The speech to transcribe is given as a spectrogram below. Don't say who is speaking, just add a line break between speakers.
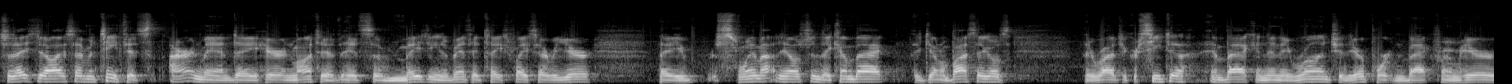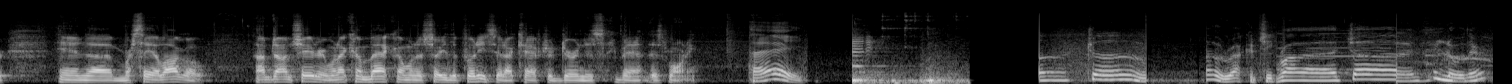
Today's July 17th. It's Ironman Day here in Manta. It's an amazing event that takes place every year. They swim out in the ocean, they come back, they get on bicycles, they ride to Crescita and back, and then they run to the airport and back from here in uh, Lago. I'm Don Shader, and when I come back, I'm going to show you the footage that I captured during this event this morning.
Hey! Roger! Oh, Rocket Chick Roger! Hello there!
